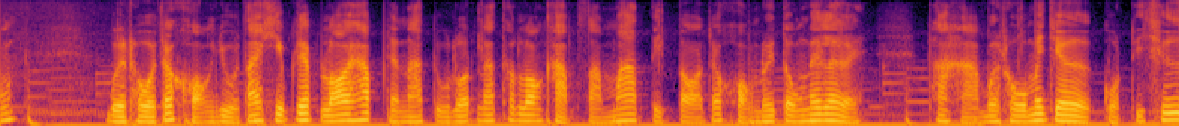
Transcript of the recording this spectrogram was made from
02 เบอร์โทรเจ้าของอยู่ใต้คลิปเรียบร้อยครับจะนัดดูรถนัดทดลองขับสามารถติดต่อเจ้าของโดยตรงได้เลย ถ้าหาเบอร์โทรไม่เจอกดที่ชื่อ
